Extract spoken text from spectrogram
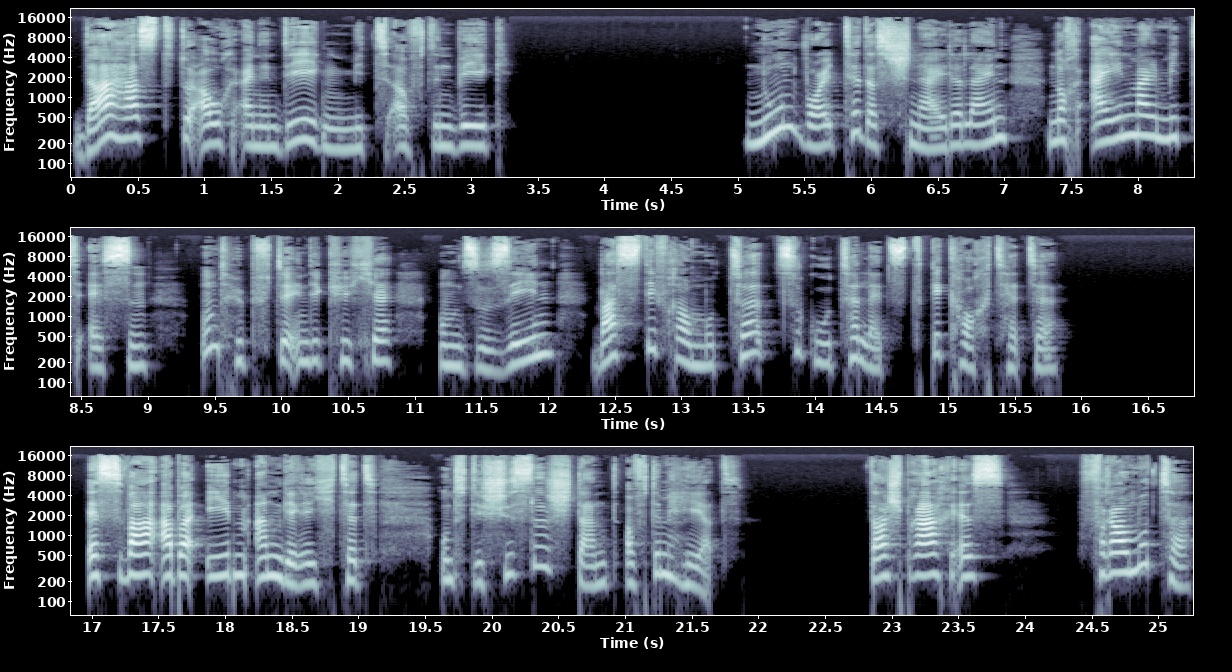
Da hast du auch einen Degen mit auf den Weg. Nun wollte das Schneiderlein noch einmal mitessen und hüpfte in die Küche, um zu sehen, was die Frau Mutter zu guter Letzt gekocht hätte. Es war aber eben angerichtet, und die Schüssel stand auf dem Herd. Da sprach es Frau Mutter,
